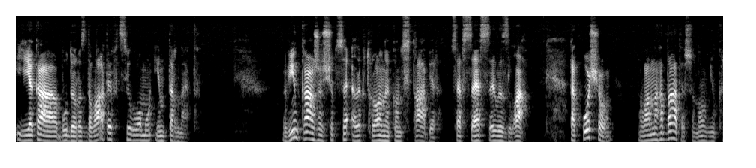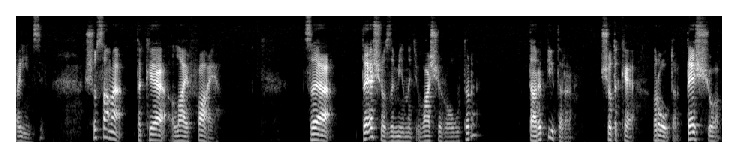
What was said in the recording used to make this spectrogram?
яка буде роздавати в цілому інтернет. Він каже, що це електронний концтабір, це все сили зла. Так хочу вам нагадати, шановні українці, що саме таке Li-Fi? Це те, що замінить ваші роутери та репітери. Що таке роутер? Те, що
